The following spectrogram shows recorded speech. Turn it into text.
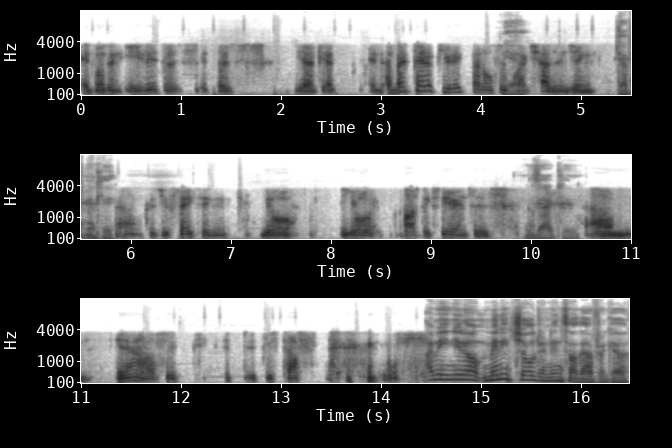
It wasn't easy. It was, it was, yeah, a, a bit therapeutic, but also Yeah. quite challenging Definitely. because you're facing your your past experiences. Exactly. Um, yeah, so it, it, it was tough. I mean, you know, many children in South Africa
